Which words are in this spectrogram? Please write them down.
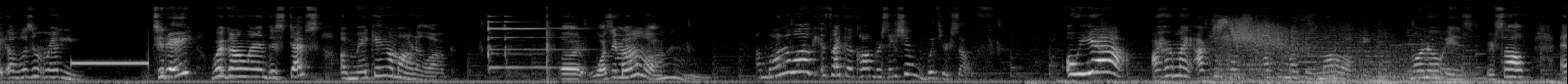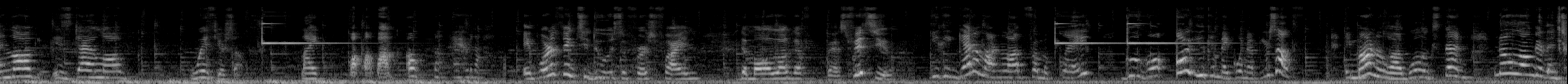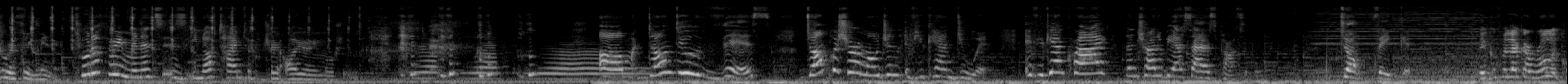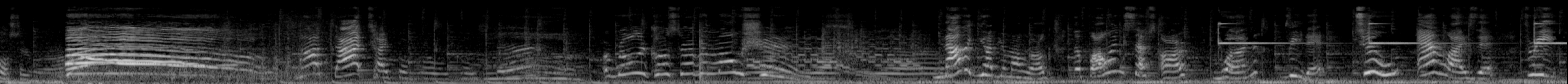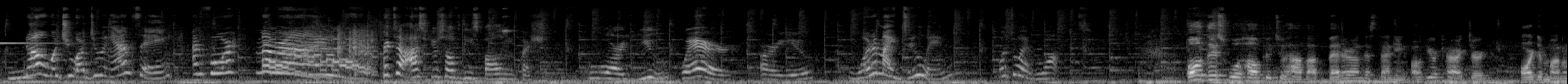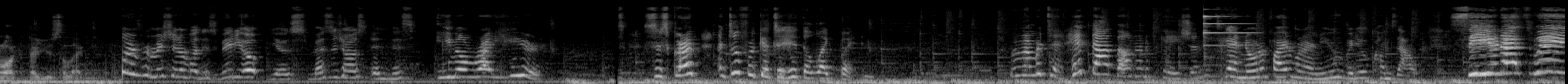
wait, I wasn't ready. Today, we're gonna learn the steps of making a monologue. Uh, what's a monologue? A monologue is like a conversation with yourself. Oh yeah, I heard my acting coach talking about this monologue thing. Mono is yourself, and log is dialogue with yourself. Like, oh, I heard that. Important thing to do is to first find the monologue that best fits you. You can get a monologue from a play, Google, or you can make one up yourself. A monologue will extend no longer than two or three minutes. Two to three minutes is enough time to portray all your emotions. um, don't do this. Don't push your emotions if you can't do it. If you can't cry, then try to be as sad as possible. Don't fake it. Make it feel like a roller coaster. Oh! Not that type of roller coaster. A roller coaster of emotions. Now that you have your monologue, the following steps are one, read it, two, analyze it, three, know what you are doing and saying, and four, memorize. Try to ask yourself these following questions. Who are you? Where are you? What am I doing? What do I want? All this will help you to have a better understanding of your character or the monologue that you select. For more information about this video, just message us in this email right here. Subscribe and don't forget to hit the like button. Remember to hit that bell notification to get notified when our new video comes out. See you next week!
